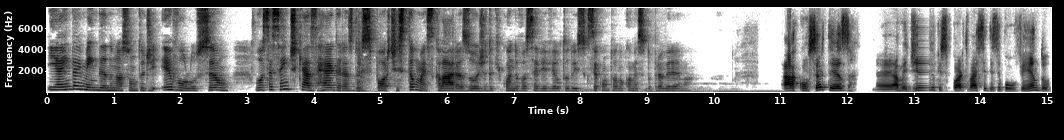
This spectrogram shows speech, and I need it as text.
E ainda emendando no assunto de evolução, você sente que as regras do esporte estão mais claras hoje do que quando você viveu tudo isso que você contou no começo do programa? Ah, com certeza. É, à medida que o esporte vai se desenvolvendo,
